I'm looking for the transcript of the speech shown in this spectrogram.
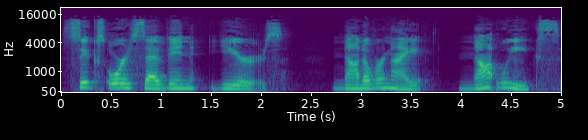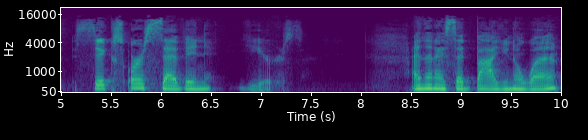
Six or seven years. Not overnight, not weeks, six or seven years. And then I said, Bah, you know what?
